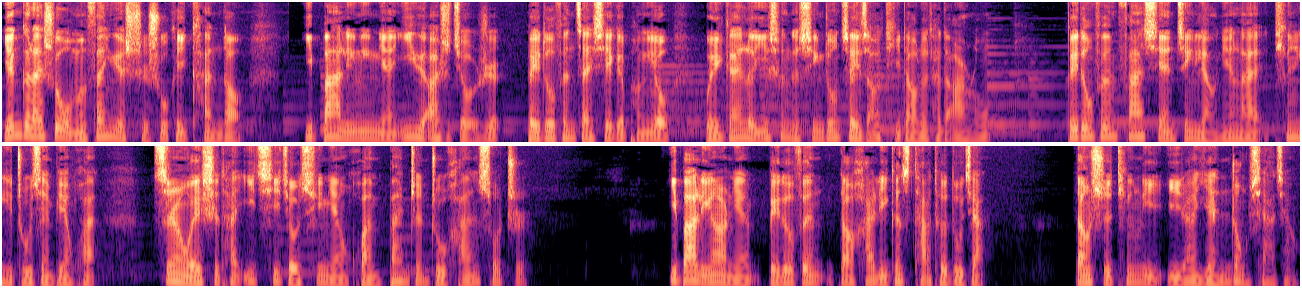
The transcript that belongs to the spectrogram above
严格来说，我们翻阅史书可以看到，一八零零年一月二十九日，贝多芬在写给朋友韦该勒医生的信中，最早提到了他的耳聋。贝多芬发现近两年来听力逐渐变坏。自认为是他1797年患斑疹著寒所致。1802年，贝多芬到海利根斯塔特度假，当时听力已然严重下降。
